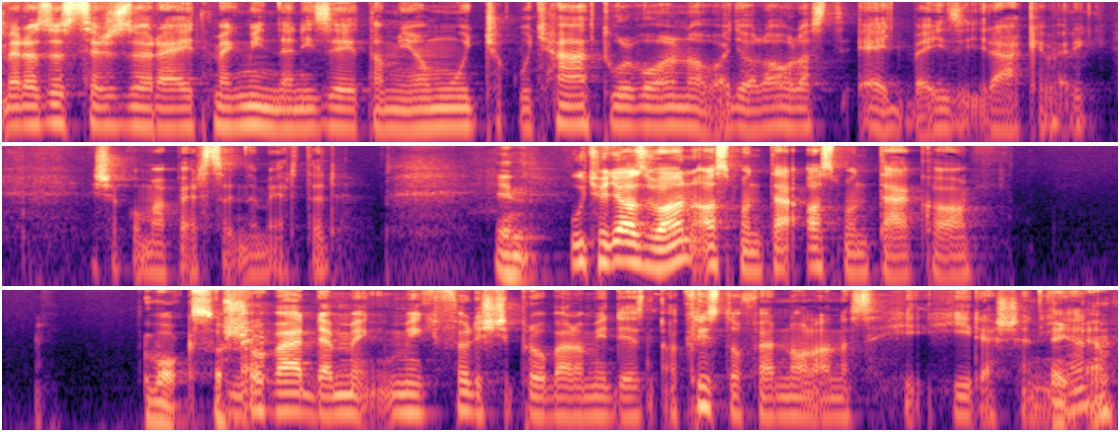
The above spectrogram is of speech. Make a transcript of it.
Mert az összes zörejt, meg minden izét, ami amúgy csak úgy hátul volna, vagy alahol, azt egybe így rákeverik. És akkor már persze, hogy nem érted. Én Úgyhogy az van, azt, mondta, azt mondták a, Voxosok. Várj, de még, még föl is próbálom idézni. A Christopher Nolan az hí- híresen ilyen, Igen.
